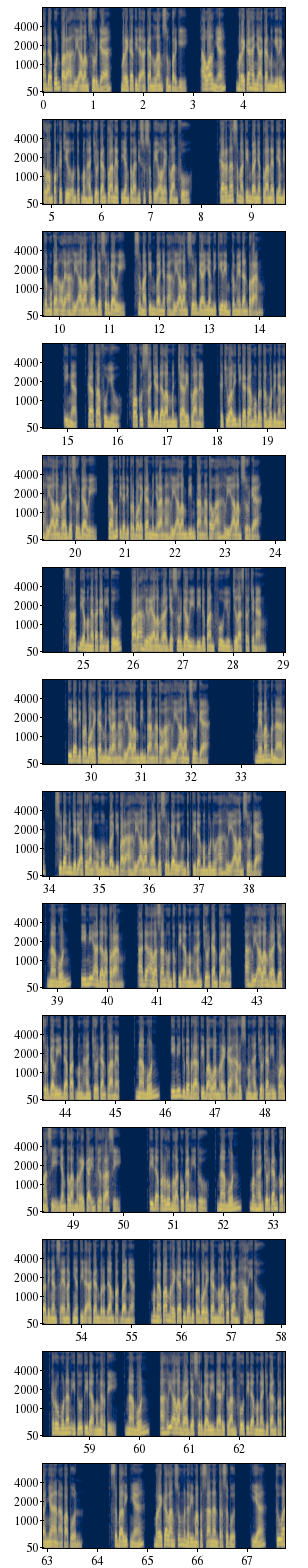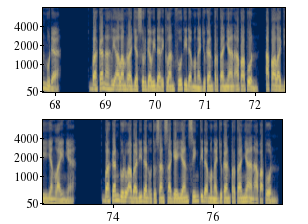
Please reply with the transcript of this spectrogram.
Adapun para ahli alam surga, mereka tidak akan langsung pergi. Awalnya, mereka hanya akan mengirim kelompok kecil untuk menghancurkan planet yang telah disusupi oleh klan Fu. Karena semakin banyak planet yang ditemukan oleh ahli alam Raja Surgawi, semakin banyak ahli alam surga yang dikirim ke medan perang. Ingat, kata Fu Yu, fokus saja dalam mencari planet. Kecuali jika kamu bertemu dengan ahli alam Raja Surgawi, kamu tidak diperbolehkan menyerang ahli alam bintang atau ahli alam surga. Saat dia mengatakan itu, para ahli realem Raja Surgawi di depan Fu Yu jelas tercengang. Tidak diperbolehkan menyerang ahli alam bintang atau ahli alam surga. Memang benar, sudah menjadi aturan umum bagi para ahli alam Raja Surgawi untuk tidak membunuh ahli alam surga. Namun, ini adalah perang. Ada alasan untuk tidak menghancurkan planet. Ahli alam Raja Surgawi dapat menghancurkan planet. Namun, ini juga berarti bahwa mereka harus menghancurkan informasi yang telah mereka infiltrasi. Tidak perlu melakukan itu. Namun, menghancurkan kota dengan seenaknya tidak akan berdampak banyak. Mengapa mereka tidak diperbolehkan melakukan hal itu? Kerumunan itu tidak mengerti. Namun, ahli alam Raja Surgawi dari klan Fu tidak mengajukan pertanyaan apa pun. Sebaliknya, mereka langsung menerima pesanan tersebut. Iya, Tuan Muda. Bahkan ahli alam Raja Surgawi dari klan Fu tidak mengajukan pertanyaan apa pun, apalagi yang lainnya. Bahkan guru abadi dan utusan Sage Yansing tidak mengajukan pertanyaan apa pun.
